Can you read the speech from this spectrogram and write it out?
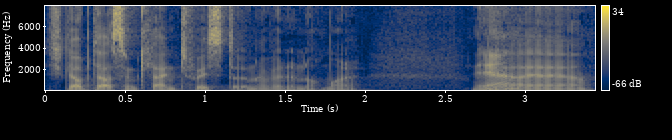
Ich glaube, da ist so ein kleiner Twist drin, wenn du nochmal. Ja? ja, ja.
